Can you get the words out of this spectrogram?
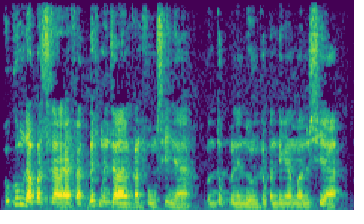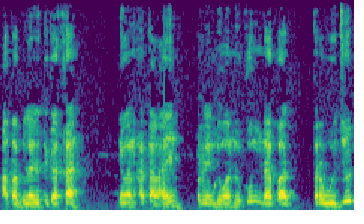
Hukum dapat secara efektif menjalankan fungsinya untuk melindungi kepentingan manusia apabila ditegakkan. Dengan kata lain, perlindungan hukum dapat terwujud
